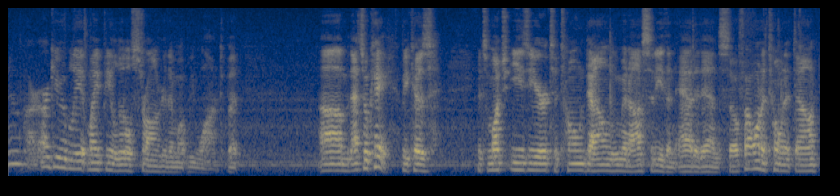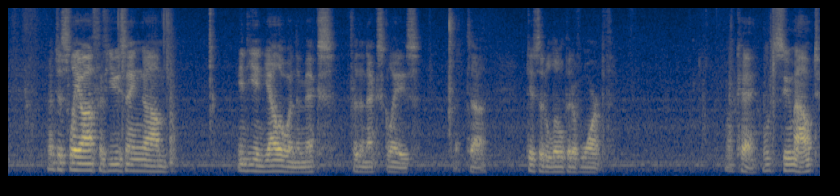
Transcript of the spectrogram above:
you know, arguably it might be a little stronger than what we want but um, that's okay because it's much easier to tone down luminosity than add it in. So if I want to tone it down I just lay off of using um, Indian yellow in the mix for the next glaze. It uh, gives it a little bit of warmth. Okay let's zoom out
